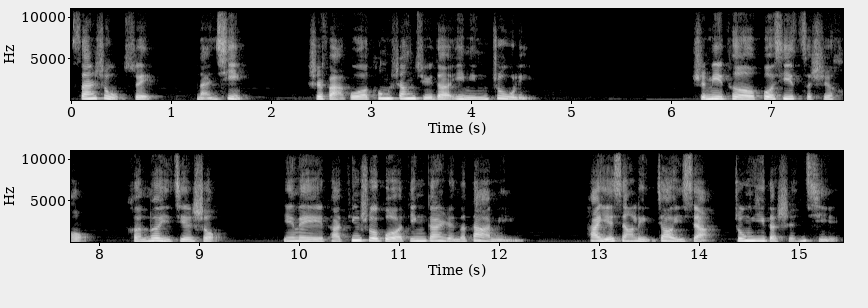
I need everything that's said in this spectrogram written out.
三十五岁，男性，是法国通商局的一名助理。史密特获悉此事后，很乐意接受，因为他听说过丁干人的大名，他也想领教一下中医的神奇。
